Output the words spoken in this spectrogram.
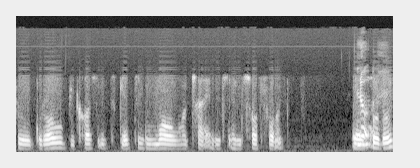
to grow because it's getting more water and and so forth. No, so,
